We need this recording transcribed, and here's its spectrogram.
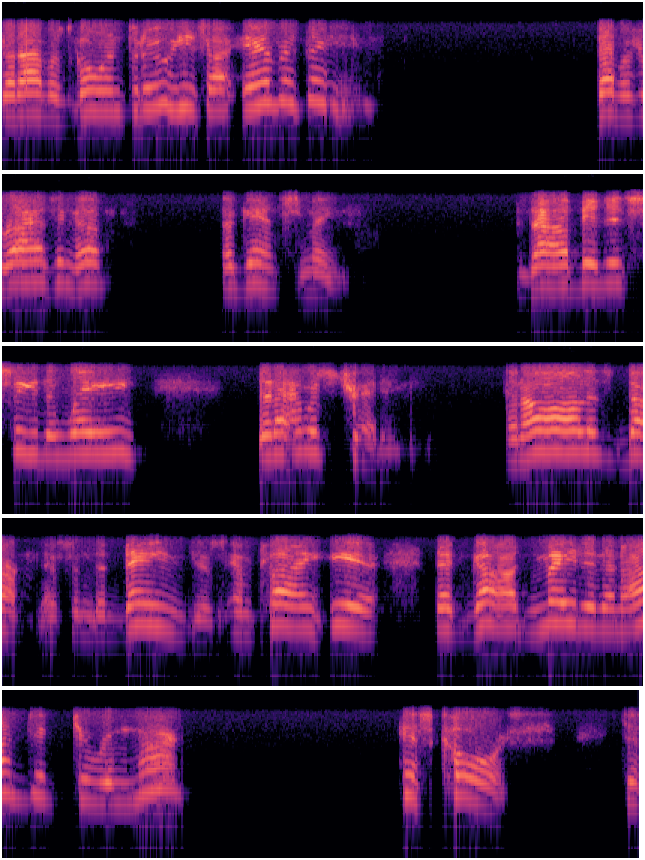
that I was going through. He saw everything that was rising up against me. Thou didst see the way that I was treading and all its darkness and the dangers, implying here that God made it an object to remark his course, to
